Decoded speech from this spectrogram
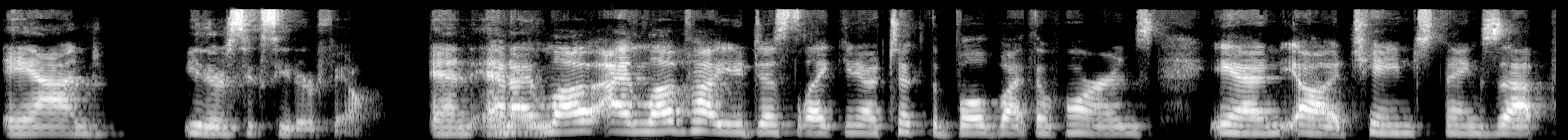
and either succeed or fail and and, and I, I, love I love how you just like you know took the bull by the horns and uh, changed things up.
